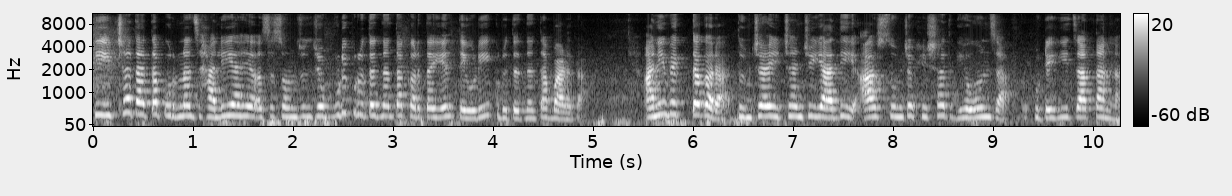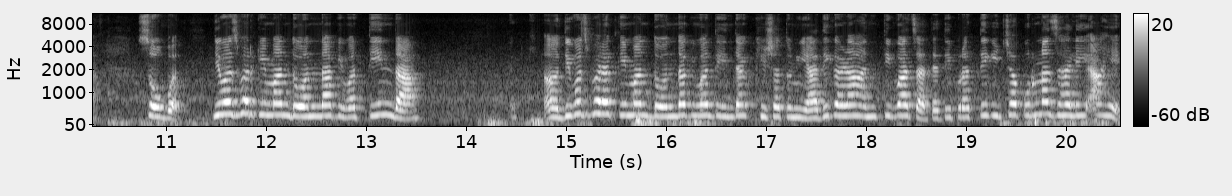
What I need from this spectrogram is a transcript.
ती इच्छा तर आता पूर्ण झाली आहे असं समजून जेवढी कृतज्ञता करता येईल तेवढी कृतज्ञता बाळगा. आणि व्यक्त करा तुमच्या इच्छांची यादी आज तुमच्या खिशात घेऊन जा कुठेही जाताना. सोबत दिवसभर किमान दोनदा किंवा तीनदा दिवसभरात किमान दोनदा किंवा तीनदा खिशातून यादी काढा आणि ती वाचा त्यातील प्रत्येक इच्छा पूर्ण झाली आहे.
